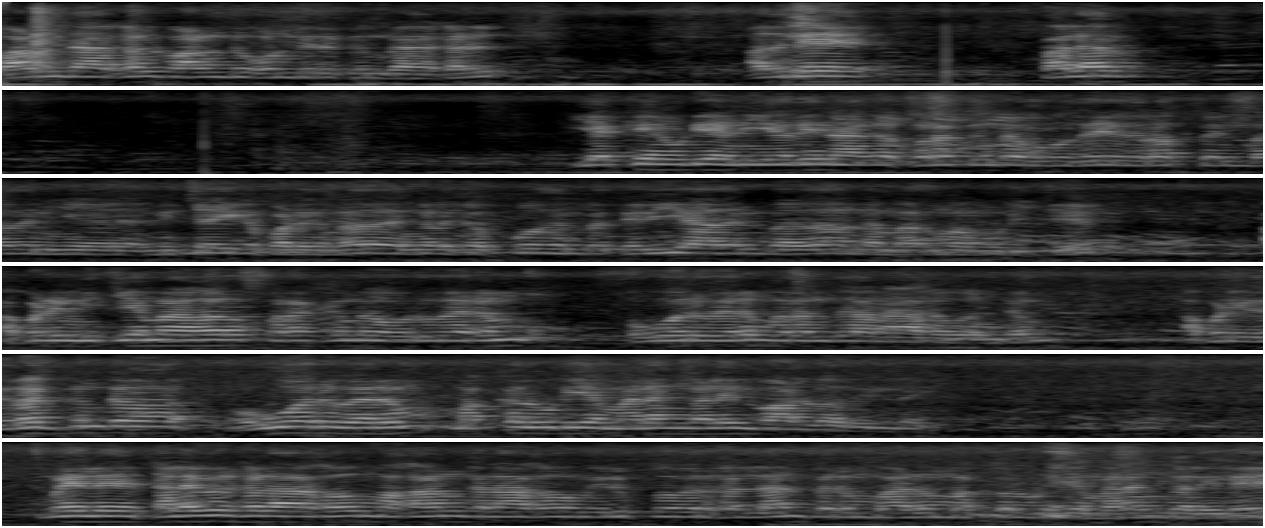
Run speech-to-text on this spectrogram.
வாழ்ந்தார்கள் வாழ்ந்து கொண்டிருக்கின்றார்கள். அதிலே பலர் இயற்கையினுடைய நியதி நாங்கள் பிறக்கின்ற போதே இறப்பு என்பது நிச்சயிக்கப்படுகின்றது. எங்களுக்கு எப்போது என்று தெரியாது என்பதுதான் அந்த மர்மம் முடிச்சு அப்படி நிச்சயமாக பிறக்கின்ற ஒருவரும் ஒவ்வொருவரும் இறந்துதான் ஆக வேண்டும். அப்படி இறக்கின்ற ஒவ்வொருவரும் மக்களுடைய மனங்களில் வாழ்வதில்லை. மேலே தலைவர்களாகவும் மகான்களாகவும் இருப்பவர்கள்தான் பெரும்பாலும் மக்களுடைய மனங்களிலே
